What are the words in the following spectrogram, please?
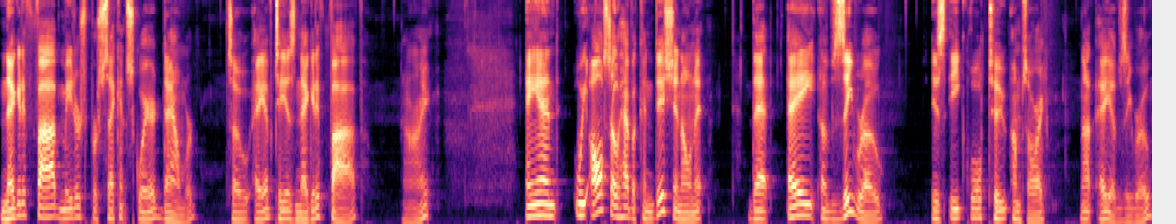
negative 5 meters per second squared downward. So a of t is negative 5. All right. And we also have a condition on it that a of 0 is equal to, I'm sorry, not a of 0.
